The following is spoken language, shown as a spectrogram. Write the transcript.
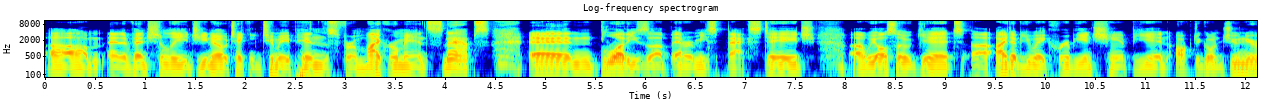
um, and eventually Gino taking too many pins from Microman snaps and bloodies up Aramis backstage. Uh, we also get uh, IWA Caribbean champion Octagon Jr.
